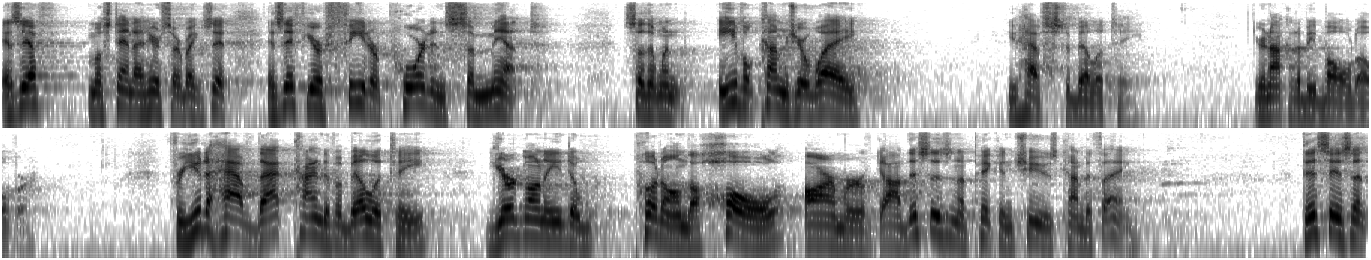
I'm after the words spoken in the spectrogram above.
As if, I'm going to stand out here so everybody can see it, as if your feet are poured in cement so that when evil comes your way, you have stability you're not going to be bowled over. For you to have that kind of ability, you're going to need to put on the whole armor of God. This isn't a pick and choose kind of thing. This isn't,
